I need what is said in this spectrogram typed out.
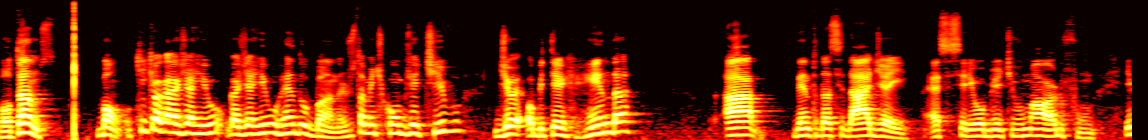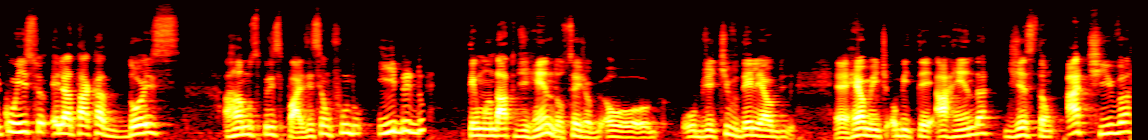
Voltamos? Bom, o que é o HGRU? HGRU Renda Urbana, justamente com o objetivo de obter renda a, dentro da cidade aí. Esse seria o objetivo maior do fundo. E com isso ele ataca dois ramos principais. Esse é um fundo híbrido, tem um mandato de renda, ou seja, o, o objetivo dele é, é realmente obter a renda de gestão ativa.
